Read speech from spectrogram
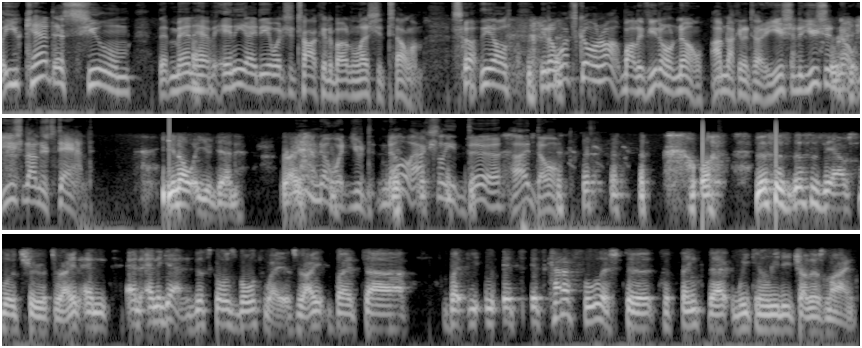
But you can't assume that men have any idea what you're talking about unless you tell them. So the old, you know, what's going on? Well, if you don't know, I'm not going to tell you. You should. You should know. You should understand. You know what you did, right? You know what you did. No, actually, duh, I don't. well, this is this is the absolute truth, right? And and and again, this goes both ways, right? But uh, but it's it's kind of foolish to to think that we can read each other's minds.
